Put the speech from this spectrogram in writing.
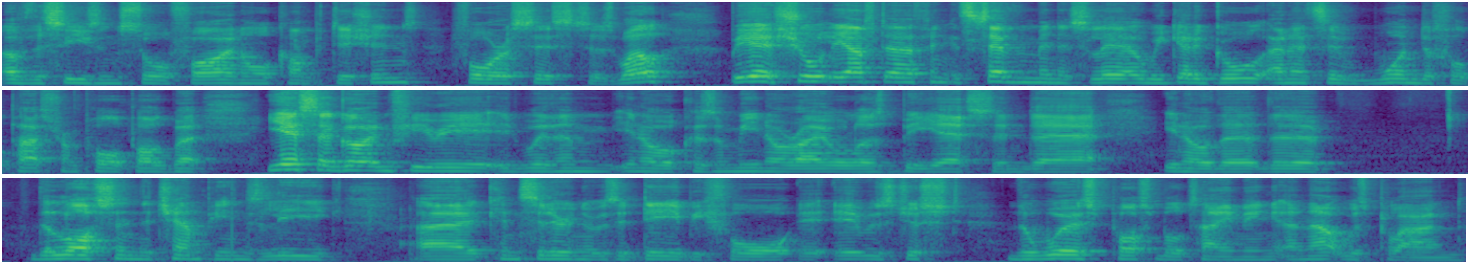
of the season so far in all competitions. Four assists as well. But yeah, shortly after, I think it's seven minutes later, we get a goal and it's a wonderful pass from Paul Pogba. Yes, I got infuriated with him, you know, because of Mino Raiola's BS and, uh, you know, the, the, the loss in the Champions League, uh, considering it was a day before. It, it was just the worst possible timing, and that was planned.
